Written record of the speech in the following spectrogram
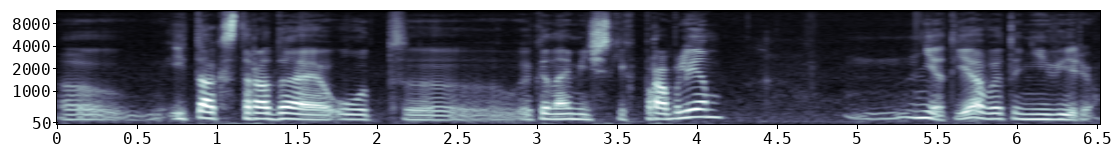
и так страдая от э, экономических проблем, нет, я в это не верю.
